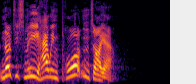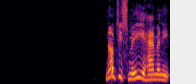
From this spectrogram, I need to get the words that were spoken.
Notice me, how important I am. Notice me, how many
